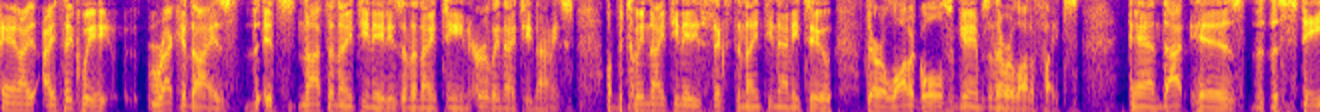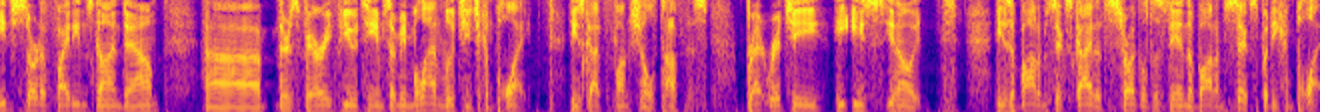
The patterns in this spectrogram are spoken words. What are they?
and I, I think we recognize it's not the 1980s and the 19 early 1990s. Between 1986 to 1992, there are a lot of goals in games and there were a lot of fights. And that is the, the stage sort of fighting's gone down. Uh, there's very few teams. I mean, Milan Lucic can play. He's got functional toughness. Brett Ritchie, he, he's, you know, he's a bottom six guy that struggled to stay in the bottom six, but he can play.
